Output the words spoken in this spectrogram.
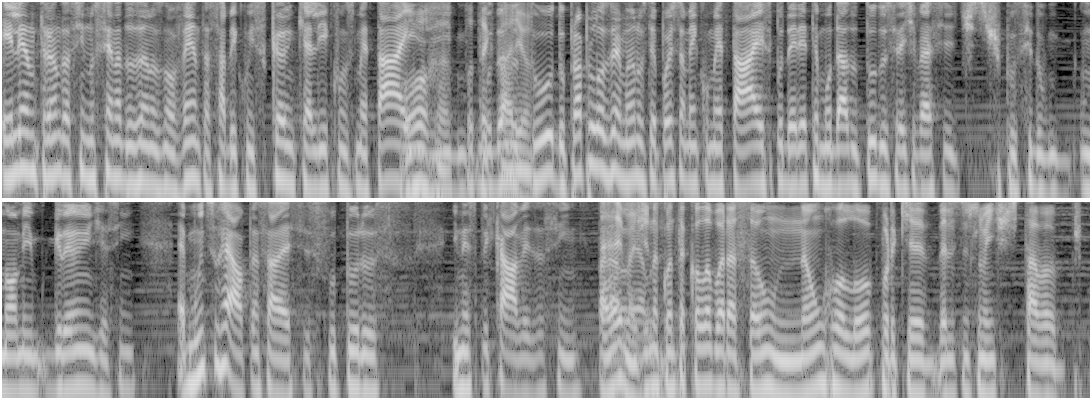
Ele entrando assim no cena dos anos 90, sabe, com skunk ali, com os metais Porra, e mudando tudo. O próprio Los Hermanos depois também com metais, poderia ter mudado tudo se ele tivesse, tipo, sido um nome grande, assim. É muito surreal pensar esses futuros inexplicáveis, assim. É, imagina quanta colaboração não rolou porque ele simplesmente estava tipo,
